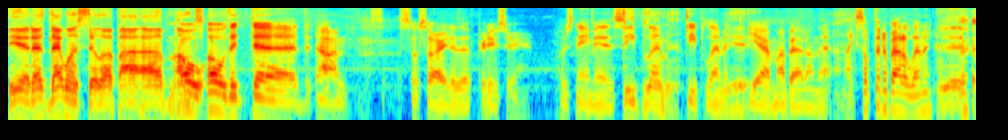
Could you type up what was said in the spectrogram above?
Yeah, that that one's still up. I, I I'm, oh, oh, the, the, the oh, I'm so, so sorry to the producer, whose name is deep lemon. Deep Lemon. Yeah. Yeah. my bad on that. I'm like something about a lemon. Yeah.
